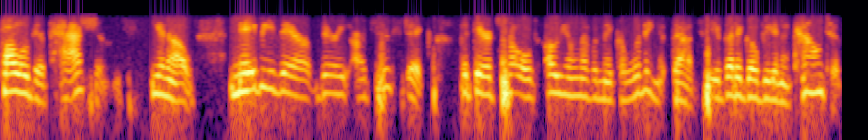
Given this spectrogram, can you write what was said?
follow their passions you know maybe they're very artistic but they're told oh you'll never make a living at that so you better go be an accountant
